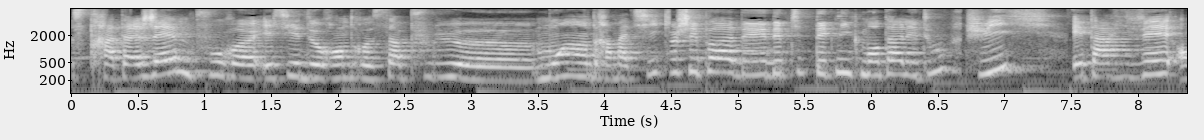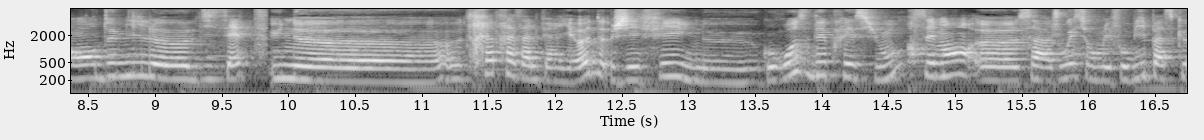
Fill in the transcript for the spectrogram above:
stratagème pour euh, essayer de rendre ça plus, euh, moins dramatique. Je sais pas, des, des petites techniques mentales et tout. Puis est arrivée en 2017, une euh, très très sale période. J'ai fait une grosse dépression. Forcément, euh, ça a joué sur mes phobies parce que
